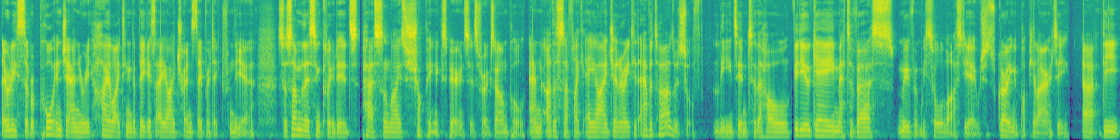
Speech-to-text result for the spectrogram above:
They released a report in January highlighting the biggest AI trends they predict from the year. So some of this included personalized shopping experiences, for example, and other stuff like AI generated avatars, which sort of leads into the whole video game metaverse movement we saw last year, which is growing in popularity. Uh, the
